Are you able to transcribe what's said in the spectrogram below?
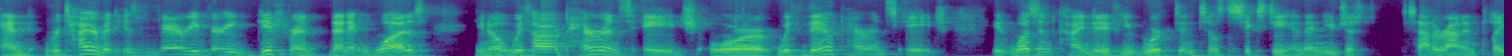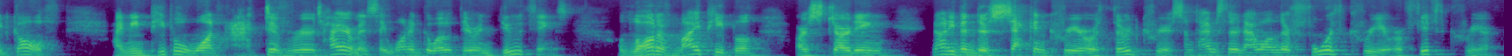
And retirement is very, very different than it was, you know, with our parents' age or with their parents' age. It wasn't kind of you worked until 60 and then you just sat around and played golf. I mean, people want active retirements. They want to go out there and do things. A lot of my people are starting not even their second career or third career. Sometimes they're now on their fourth career or fifth career.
